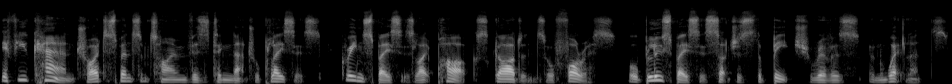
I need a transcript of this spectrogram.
If you can, try to spend some time visiting natural places, green spaces like parks, gardens, or forests, or blue spaces such as the beach, rivers, and wetlands.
